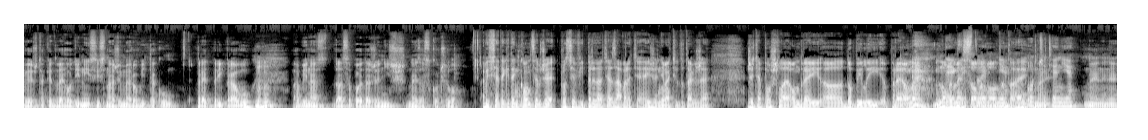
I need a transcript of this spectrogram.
vieš, také dve hodiny si snažíme robiť takú predprípravu, mm-hmm. Aby nás, dá sa povedať, že nič nezaskočilo. A vy ste taký ten koncept, že proste vypredáte a zavrete, hej? že nemáte to tak, že, že ťa pošle Ondrej uh, do Billy pre one nové meso, alebo nie, toto, hej? Určite nie. Nie, nie, nie.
